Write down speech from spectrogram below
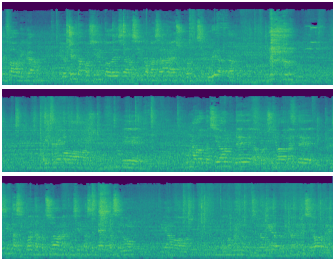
de fábrica. El 80% de esas cinco manzanas es superficie cubierta. Ahí tenemos eh, una dotación de aproximadamente 350 personas, 370 según, digamos, el momento en que se lo mida, pero están ese orden.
